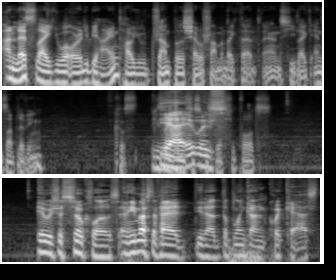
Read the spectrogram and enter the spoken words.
unless like you were already behind, how you jump a shadow shaman like that and he like ends up living. Because he's like, Yeah, one it was- specialist supports. It was just so close, and he must have had you know the blink on quick cast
